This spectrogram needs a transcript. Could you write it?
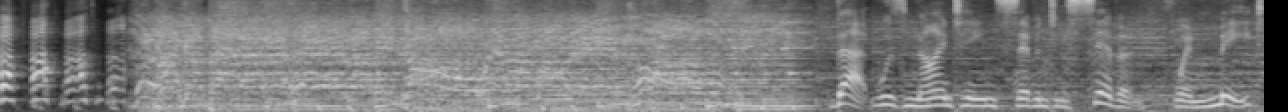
That was 1977 when Meat,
